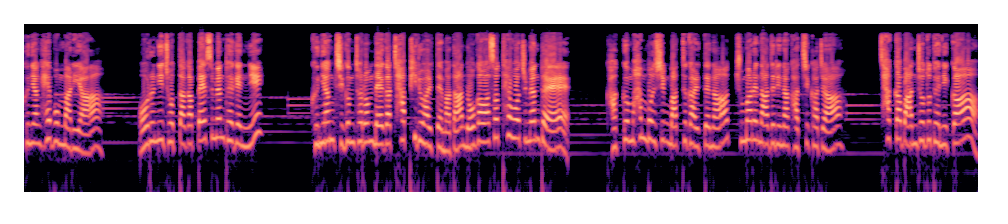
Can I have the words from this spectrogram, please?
그냥 해본 말이야. 어른이 줬다가 뺏으면 되겠니? 그냥 지금처럼 내가 차 필요할 때마다 너가 와서 태워주면 돼. 가끔 한 번씩 마트 갈 때나 주말에 나들이나 같이 가자. 차값 안 줘도 되니까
